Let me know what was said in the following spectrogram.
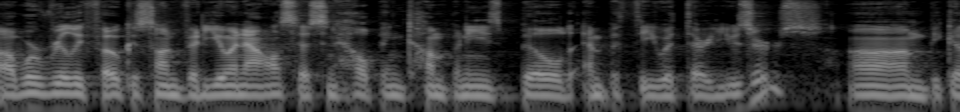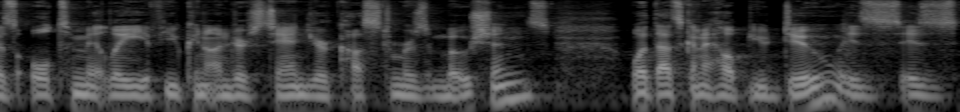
Uh, we're really focused on video analysis and helping companies build empathy with their users. Um, because ultimately, if you can understand your customers' emotions, what that's going to help you do is is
